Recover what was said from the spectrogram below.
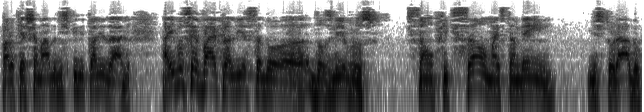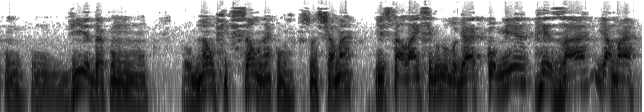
para o que é chamado de espiritualidade. Aí você vai para a lista do, dos livros que são ficção, mas também misturado com, com vida, com não ficção, né, como costuma se chamar, e está lá em segundo lugar, Comer, Rezar e Amar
